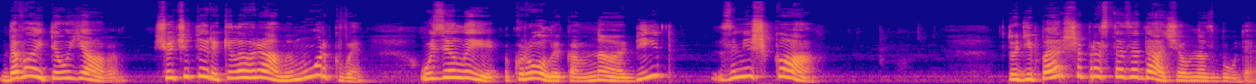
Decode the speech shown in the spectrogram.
Давайте уявимо, що 4 кілограми моркви узяли кроликам на обід з мішка. Тоді перша проста задача у нас буде.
